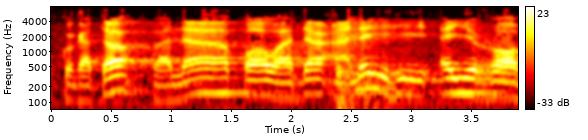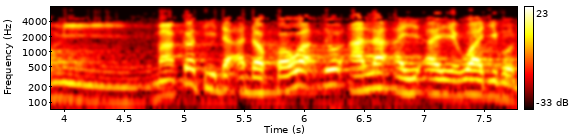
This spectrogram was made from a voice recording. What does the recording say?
hukum kata fala qawada alaihi ayrami maka tidak ada qawat tu ala ay ay wajibun.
